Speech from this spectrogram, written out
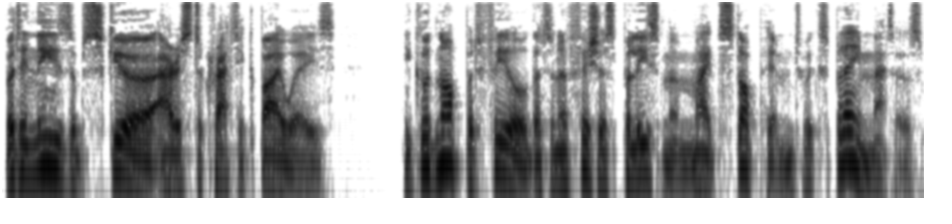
But in these obscure aristocratic byways, he could not but feel that an officious policeman might stop him to explain matters.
